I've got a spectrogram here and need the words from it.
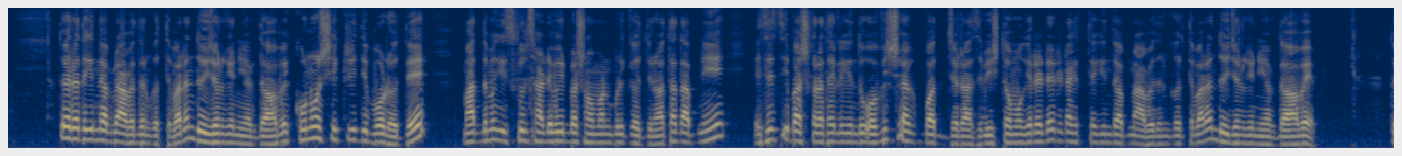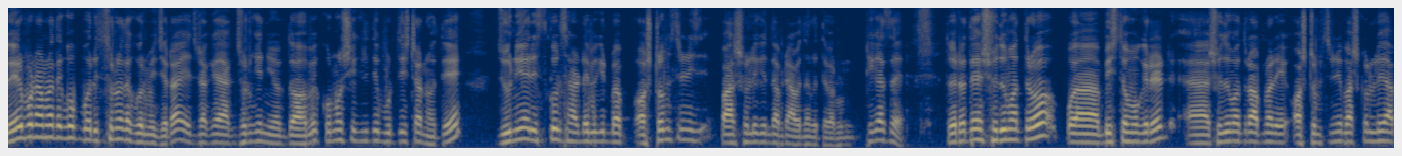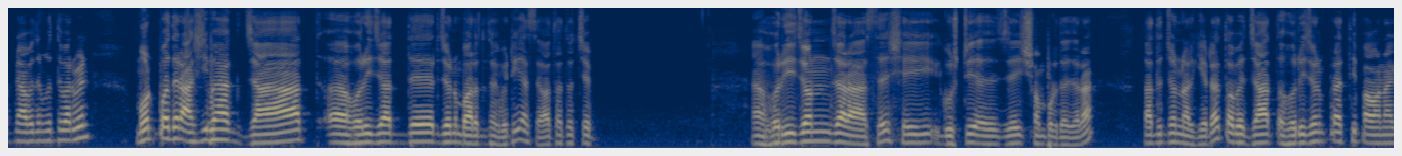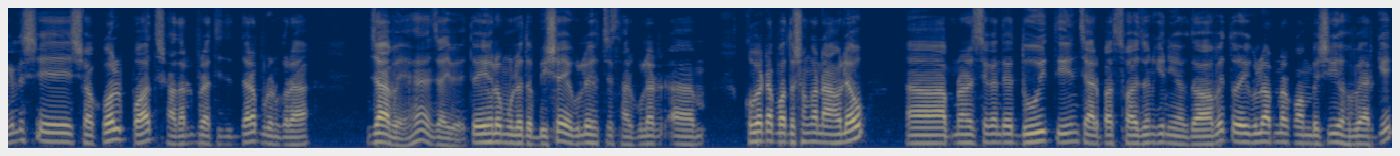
তো এটাতে কিন্তু আপনি আবেদন করতে পারেন, দুইজনকে নিয়োগ দেওয়া হবে। কোনো স্বীকৃতি বোর্ড হতে মাধ্যমিক স্কুল সার্টিফিকেট বা সমান পরীক্ষা উত্তীর্ণ। অর্থাৎ আপনি এসএসসি পাস করা থাকলে কিন্তু অভিষেক পদ যেটা আছে, বিশতম গ্রেডের এটাতে কিন্তু আপনি আবেদন করতে পারেন, দুইজনকে নিয়োগ দেওয়া হবে। তো এরপর আমরা দেখব পরিচ্ছন্নতা কর্মী যেটা, এটাকে একজনকে নিয়োগ দেওয়া হবে। কোনো স্বীকৃতি প্রতিষ্ঠান হতে জুনিয়র স্কুল সার্টিফিকেট বা অষ্টম শ্রেণি পাশ হলে কিন্তু আপনি আবেদন করতে পারবেন, ঠিক আছে? তো এটাতে শুধুমাত্র বিশতম গ্রেড শুধুমাত্র আপনার অষ্টম শ্রেণি পাশ করলে আপনি আবেদন করতে পারবেন। মোট পদের আশি ভাগ জাত হরিজাতদের জন্য বরাদ্দ থাকবে, ঠিক আছে? অর্থাৎ হচ্ছে হরিজন যারা আছে, সেই গোষ্ঠী যেই সম্প্রদায় যারা, তাদের জন্য আর কি এটা। তবে জাত হরিজন প্রার্থী পাওয়া না গেলে সে সকল পদ সাধারণ প্রার্থীদের দ্বারা পূরণ করা যাবে। হ্যাঁ যাইবে। তো এই হলো মূলত বিষয়। এগুলো হচ্ছে সার্কুলার খুব একটা পদ সংখ্যা না হলেও আপনার সেখান থেকে দুই, তিন, চার, পাঁচ, ছয় জনকে নিয়োগ দেওয়া হবে। তো এগুলো আপনার কম বেশি হবে আর কি।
